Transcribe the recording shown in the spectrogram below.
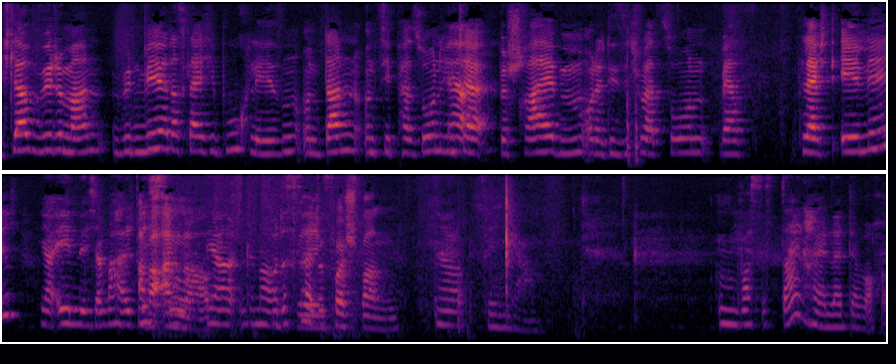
ich glaube, würde man, würden wir das gleiche Buch lesen und dann uns die Person hinterher ja. beschreiben oder die Situation, wäre es vielleicht ähnlich. Ja, ähnlich, aber halt nicht aber so. anders. Ja, genau. Das Deswegen, ist halt das voll spannend. Ja. Deswegen, ja. Mm, was ist dein Highlight der Woche?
